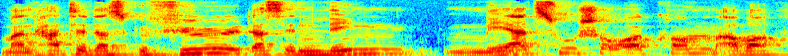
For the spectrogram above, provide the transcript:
Man hatte das Gefühl, dass in Lingen mehr Zuschauer kommen, aber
